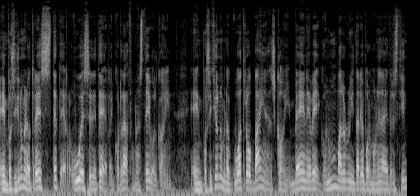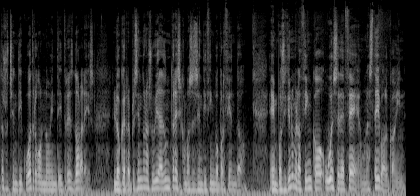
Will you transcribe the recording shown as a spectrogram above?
En posición número 3, Tether, USDT, recordad, una stablecoin. En posición número 4, Binance Coin, BNB, con un valor unitario por moneda de 384,93 dólares, lo que representa una subida de un 3,65%. En posición número 5, USDC, una stablecoin.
